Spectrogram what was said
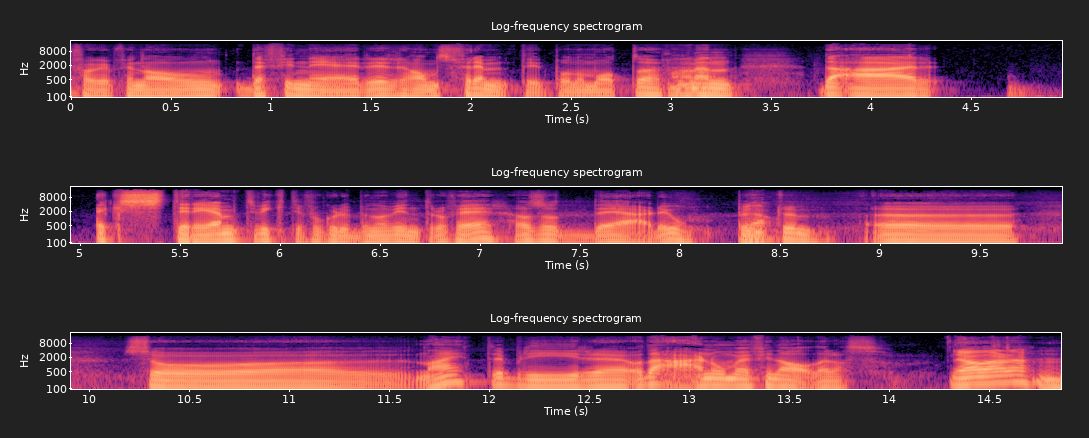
FA Cup-finalen definerer hans fremtid på noen måte, men det er ekstremt viktig for klubben å vinne trofeer. Altså, det er det jo. Punktum. Eh, så Nei, det blir eh, Og det er noe med finaler, altså. Ja, det er det.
